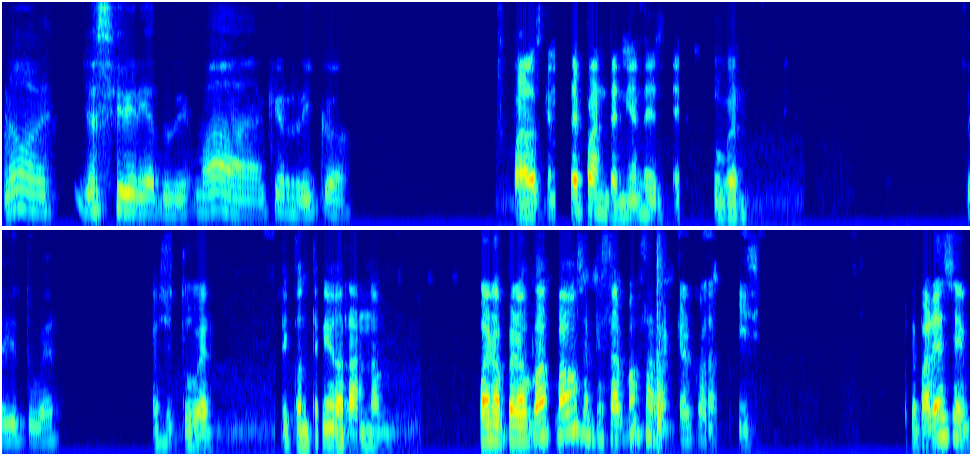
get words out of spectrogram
No, yo sí vería tu... Man, qué rico. Para los que no sepan, tenían es, es youtuber. Soy youtuber. Es youtuber. De contenido random. Bueno, pero va- vamos a empezar, vamos a arrancar con las noticias. ¿Te parece?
